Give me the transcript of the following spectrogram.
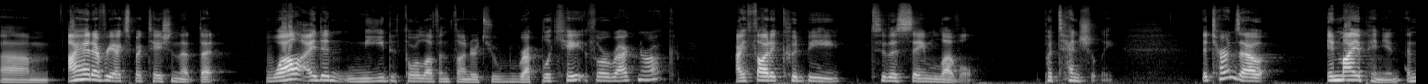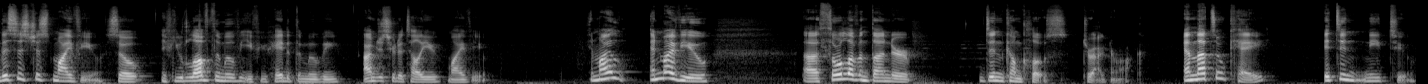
um, I had every expectation that that while I didn't need Thor Love and Thunder to replicate Thor Ragnarok, I thought it could be to the same level, potentially. It turns out, in my opinion, and this is just my view, so if you love the movie, if you hated the movie, I'm just here to tell you my view. In my in my view, uh, Thor Love and Thunder didn't come close to Ragnarok. And that's okay. It didn't need to.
